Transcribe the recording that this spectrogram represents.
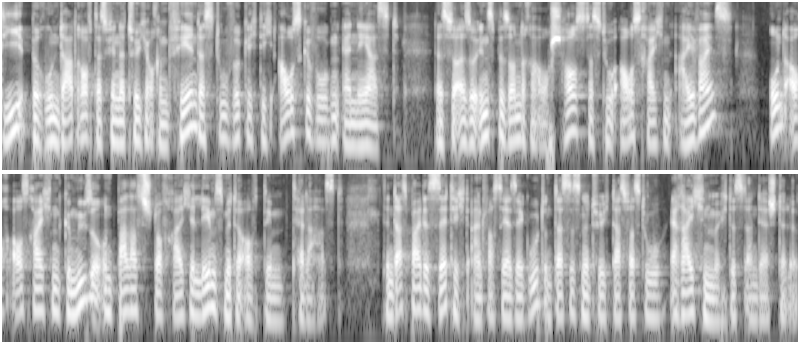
Die beruhen darauf, dass wir natürlich auch empfehlen, dass du wirklich dich ausgewogen ernährst. Dass du also insbesondere auch schaust, dass du ausreichend Eiweiß und auch ausreichend Gemüse und ballaststoffreiche Lebensmittel auf dem Teller hast. Denn das beides sättigt einfach sehr, sehr gut und das ist natürlich das, was du erreichen möchtest an der Stelle.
